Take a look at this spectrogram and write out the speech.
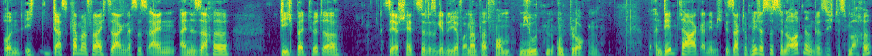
und ich, das kann man vielleicht sagen, das ist ein, eine Sache, die ich bei Twitter sehr schätze. Das geht natürlich auf anderen Plattformen, muten und blocken. An dem Tag, an dem ich gesagt habe, nee, das ist in Ordnung, dass ich das mache,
